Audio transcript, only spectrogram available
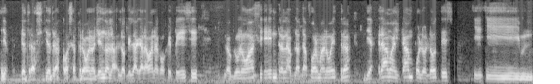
y, y otras y otras cosas. Pero bueno, yendo a la- lo que es la caravana con GPS, lo que uno hace entra en la plataforma nuestra, diagrama el campo, los lotes y, y-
